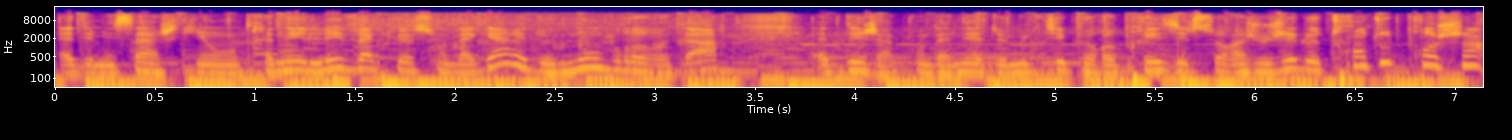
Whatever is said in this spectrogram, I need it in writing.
Des messages qui ont entraîné l'évacuation de la gare et de nombreux retards. Déjà condamné à de multiples reprises, il sera jugé le 30 août prochain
